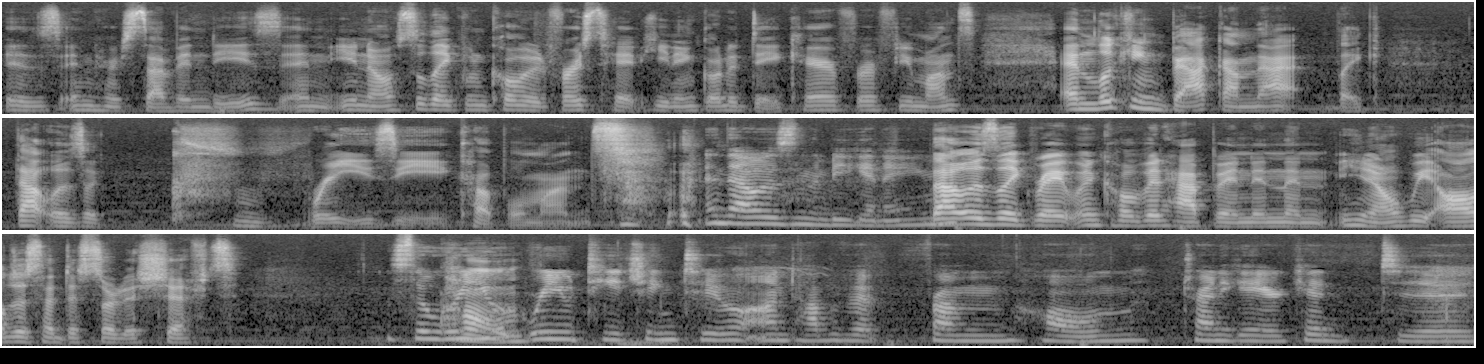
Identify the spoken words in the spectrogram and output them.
is in her 70s and you know, so like when COVID first hit, he didn't go to daycare for a few months. And looking back on that, like that was a crazy couple months. And that was in the beginning. that was like right when COVID happened and then, you know, we all just had to sort of shift so were you were you teaching too on top of it from home, trying to get your kid to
